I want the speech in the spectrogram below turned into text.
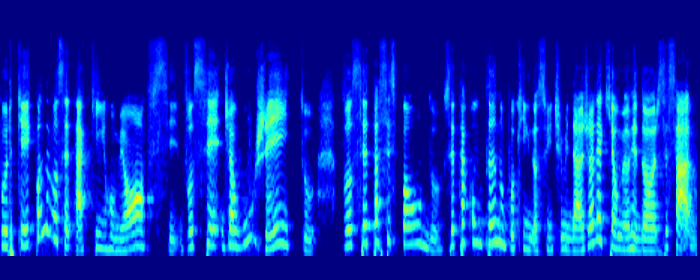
Porque quando você está aqui em home office, você, de algum jeito, você está se expondo, você está contando um pouquinho da sua intimidade. Olha aqui ao meu redor, você sabe,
